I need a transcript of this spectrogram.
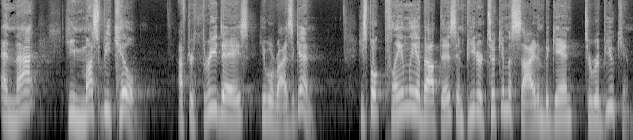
and that he must be killed. After three days, he will rise again. He spoke plainly about this, and Peter took him aside and began to rebuke him.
